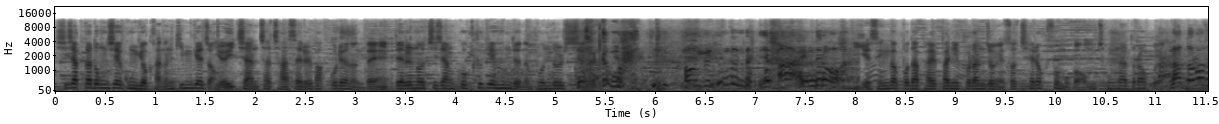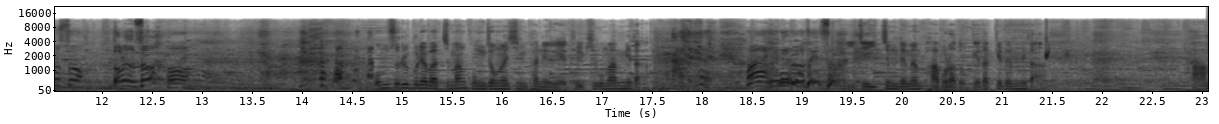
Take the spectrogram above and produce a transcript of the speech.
시작과 동시에 공격하는 김계정. 여의치 않자 자세를 바꾸려는데 이때를 놓치지 않고 크게 흔드는 본돌씨. 야, 잠깐만. 아, 이거 힘든데. 아, 힘들어. 이게 생각보다 발판이 불안정해서 체력 소모가 엄청나더라고요. 나 떨어졌어 떨어졌어? 어 꼼수를 부려봤지만 공정한 심판에 의해 들키고 맙니다. 아, 힘들어 못하겠어. 이제 이쯤 되면 바보라도 깨닫게 됩니다. 아,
